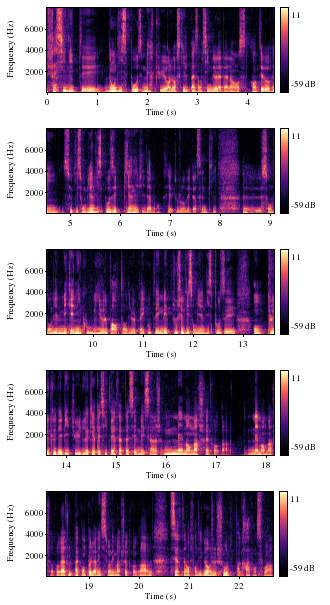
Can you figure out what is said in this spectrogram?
facilités dont dispose Mercure lorsqu'il passe en signe de la balance, en théorie, ceux qui sont bien disposés, bien évidemment, parce qu'il y a toujours des personnes qui euh, sont dans des mécaniques où ils ne veulent pas entendre, ils ne veulent pas écouter, mais tous ceux qui sont bien disposés ont plus que d'habitude la capacité à faire passer le message, même en marche rétrograde. Même en marche rétrograde. Je ne veux pas qu'on polarise sur les marches rétrogrades. Certains en font des gorges chaudes, pas grave en soi.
